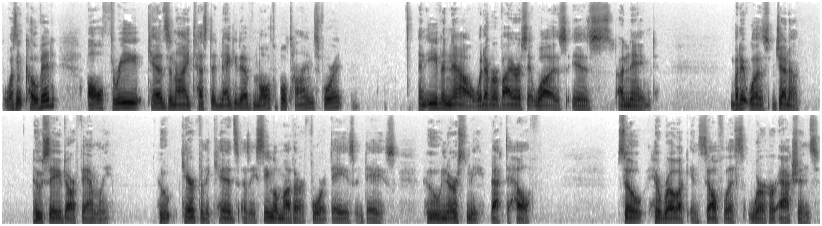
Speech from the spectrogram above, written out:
It wasn't COVID, all three kids and I tested negative multiple times for it. And even now, whatever virus it was is unnamed. But it was Jenna who saved our family, who cared for the kids as a single mother for days and days, who nursed me back to health. So heroic and selfless were her actions.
